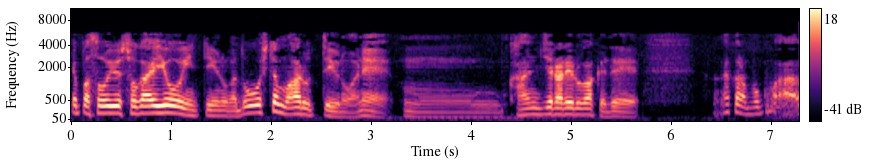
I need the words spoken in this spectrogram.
やっぱそういう阻害要因っていうのがどうしてもあるっていうのはね、うん、感じられるわけで、だから僕は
